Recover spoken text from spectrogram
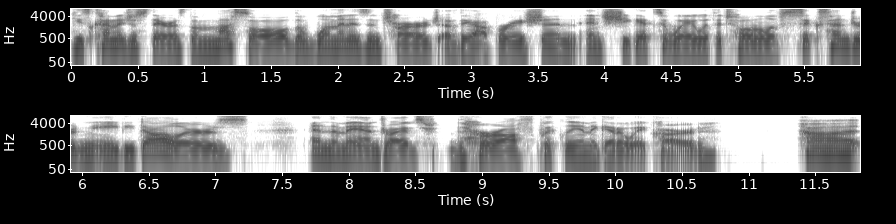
He's kind of just there as the muscle. The woman is in charge of the operation and she gets away with a total of $680 and the man drives her off quickly in a getaway card. Hot.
